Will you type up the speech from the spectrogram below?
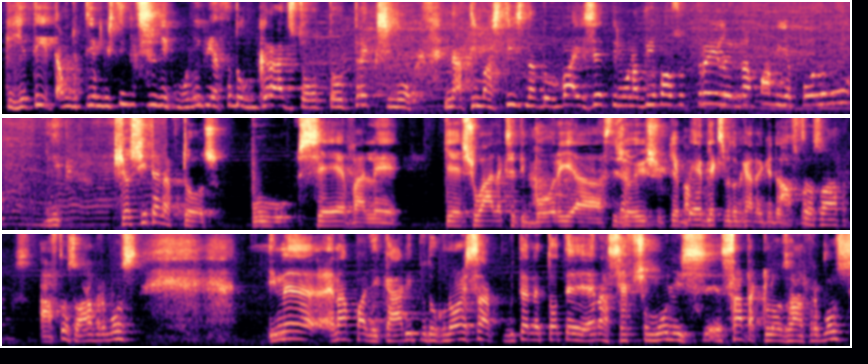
Και γιατί, θα μου τι μου πει, τι σου λείπει, μου λείπει αυτό το γκράτζ, το, το τρέξιμο, να ετοιμαστεί, να το βάλει έτοιμο, να μπει πάνω στο τρέιλερ, να πάμε για πόλεμο. Μου λείπει. Ποιος ήταν αυτός που σε έβαλε και σου άλλαξε την πορεία στη ζωή σου και έμπλεξε με το μηχανικό αθλητισμό. Αυτός ο άνθρωπος. Αυτός ο άνθρωπος είναι ένα παλικάρι που το γνώρισα που ήταν τότε ένας εύσομούλης Σάντα Κλόζ άνθρωπος.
